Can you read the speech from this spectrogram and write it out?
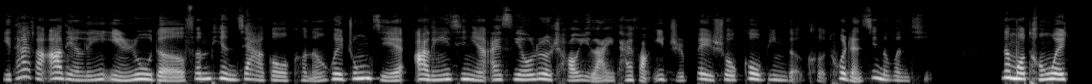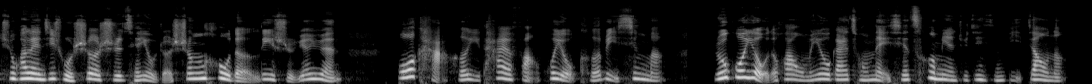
以太坊2.0引入的分片架构可能会终结2017年 ICO 热潮以来以太坊一直备受诟病的可拓展性的问题。那么，同为区块链基础设施且有着深厚的历史渊源，波卡和以太坊会有可比性吗？如果有的话，我们又该从哪些侧面去进行比较呢？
